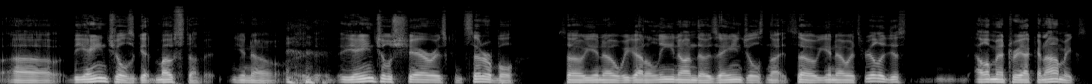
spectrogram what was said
uh, the angels get most of it. You know, the, the angels' share is considerable. So you know we got to lean on those angels. Not, so you know it's really just elementary economics.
